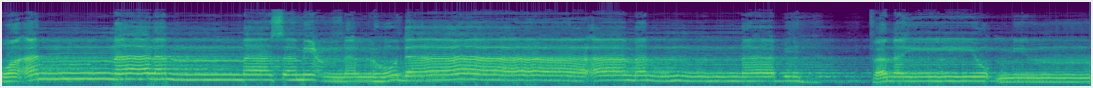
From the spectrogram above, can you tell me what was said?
وأنا لما سمعنا الهدى آمنا به فمن يؤمن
